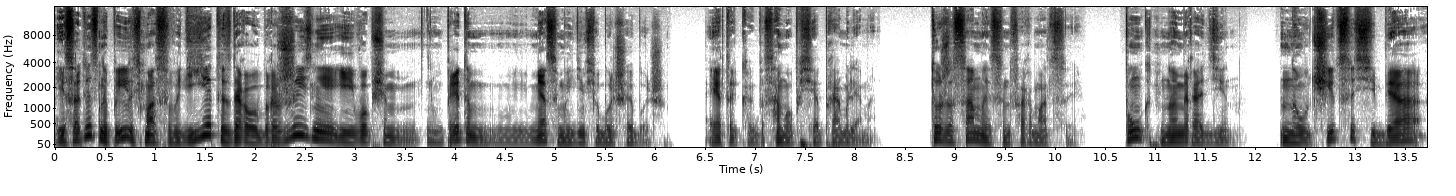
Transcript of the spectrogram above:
И, соответственно, появились массовые диеты, здоровый образ жизни, и, в общем, при этом мясо мы едим все больше и больше. Это как бы само по себе проблема. То же самое с информацией. Пункт номер один. Научиться себя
